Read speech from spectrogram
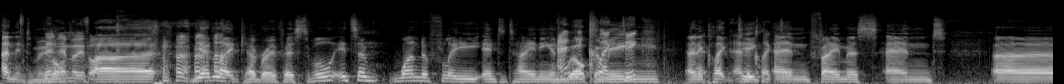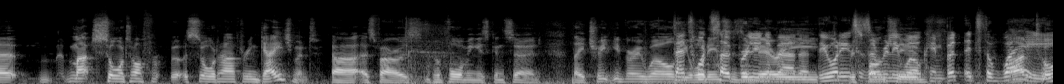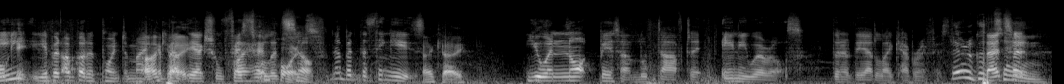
and then to move Then- on. then move on. Uh, the Adelaide Cabaret Festival. It's a wonderfully entertaining and, And welcoming, eclectic. and eclectic, and, eclectic. famous, and uh, much sought after, sought after engagement uh, as far as performing is concerned. They treat you very well. That's the what's so audiences brilliant are about it. The audiences are really responsive. welcome, but it's the way. talking. Yeah, but I've got a point to make Okay. about the actual I had festival points. itself. No, but the thing is, Okay. you are not better looked after anywhere else than at the Adelaide Cabaret Festival. They're a good That's it. team.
